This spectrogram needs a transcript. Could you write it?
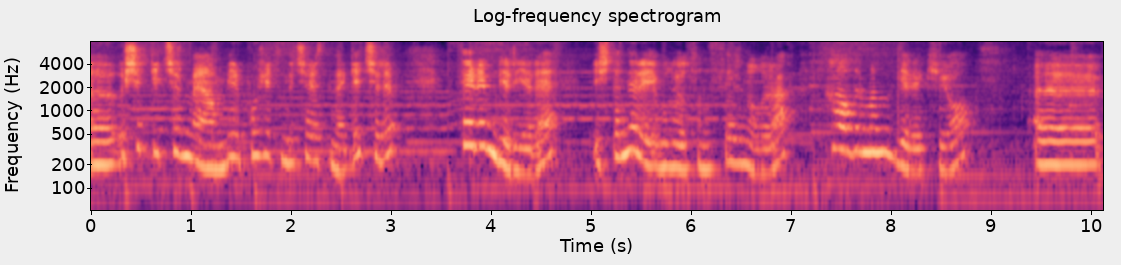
e, ışık geçirmeyen bir poşetin içerisine geçirip serin bir yere işte nereyi buluyorsanız serin olarak kaldırmanız gerekiyor. Ee,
